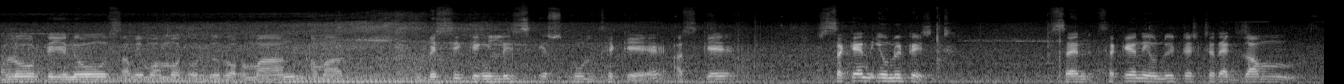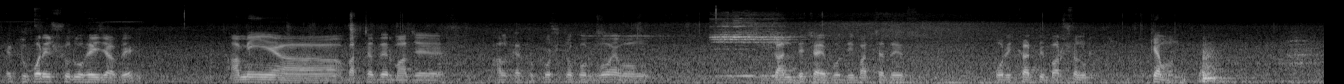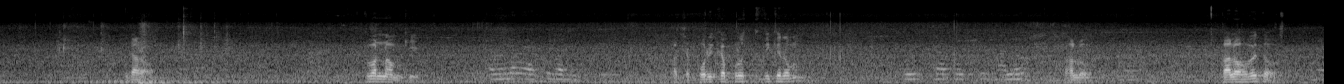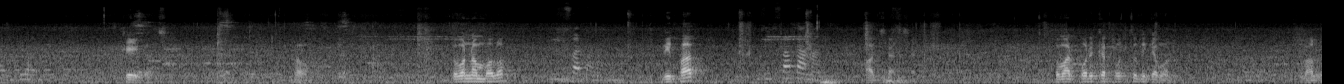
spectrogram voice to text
Hello টেনুস আমি মোহাম্মদ অর্জুর রহমান, আমার basic English school থেকে আজকে second unit test second unit টেস্টের এক্সাম একটু পরে শুরু হয়ে যাবে। আমি বাচ্চাদের মাঝে হালকা একটু প্রশ্ন করব এবং জানতে চাইব যে বাচ্চাদের পরীক্ষার প্রিপারেশন কেমন। দাঁড়াও। তোমার নাম কি? আচ্ছা পরীক্ষা প্রস্তুতি কিরম? ভালো। ভালো? হবে তো? হ্যাঁ। ঠিক আছে। হ্যাঁ। তোমার নাম বলো? রিফাত আচ্ছা আচ্ছা। তোমার পরীক্ষার প্রস্তুতি কেমন? ভালো।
